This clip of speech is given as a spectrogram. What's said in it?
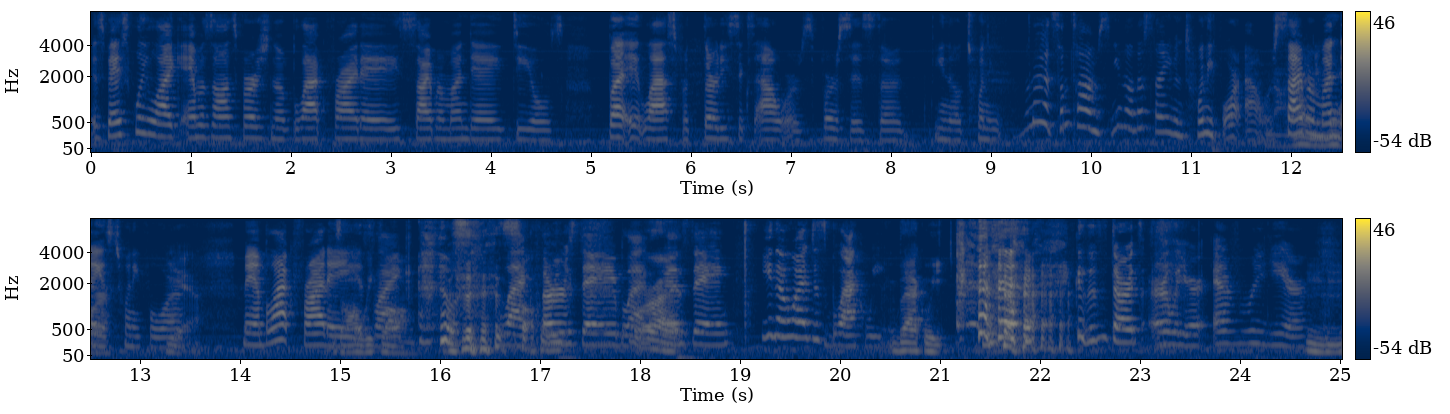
it's basically like Amazon's version of Black Friday, Cyber Monday deals, but it lasts for 36 hours versus the, you know, 20 nah, sometimes, you know, that's not even 24 hours. Cyber Monday is 24. Yeah. Man, Black Friday is like long. It's all Black week. Thursday, Black Right. Wednesday. You know what? Just Black Week. Black Week. Because it starts earlier every year hmm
